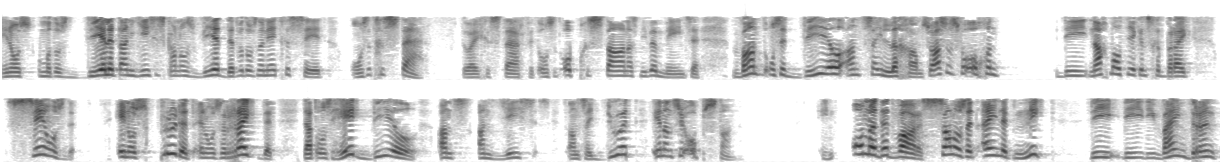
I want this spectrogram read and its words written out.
En ons omdat ons deel het aan Jesus, kan ons weet dit wat ons nou net gesê het, ons het gesterf toe hy gesterf het. Ons het opgestaan as nuwe mense, want ons het deel aan sy liggaam. So as ons ver oggend die nagmaaltekens gebruik, sê ons dit en ons proe dit en ons ruik dit dat ons het deel aan aan Jesus, aan sy dood en aan sy opstanding. En omdat dit waar is, sal ons uiteindelik nie die die die wyn drink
